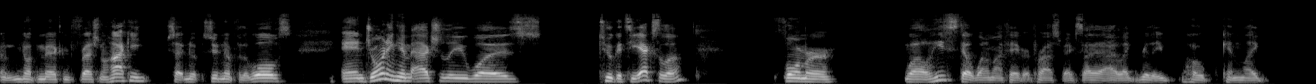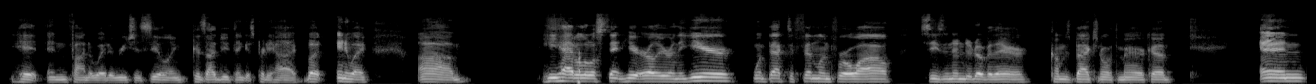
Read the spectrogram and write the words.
North American Professional Hockey, suiting up, for the Wolves, and joining him actually was Tuukka Tieksola, former well, he's still one of my favorite prospects. I, I like really hope can like hit and find a way to reach his ceiling because I do think it's pretty high. But anyway, um, he had a little stint here earlier in the year, went back to Finland for a while. Season ended over there, comes back to North America. And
